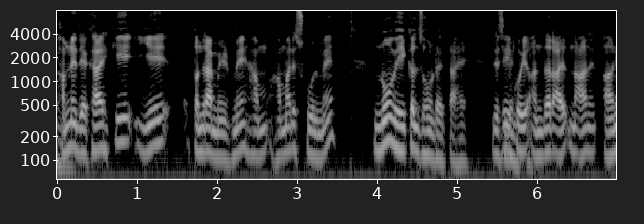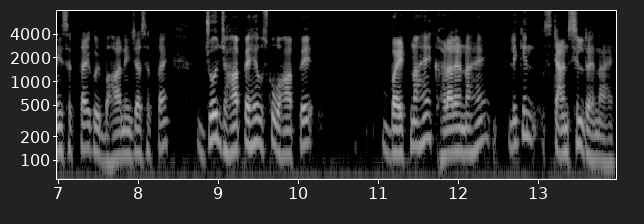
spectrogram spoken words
हमने देखा है कि ये पंद्रह मिनट में हम हमारे स्कूल में नो व्हीकल जोन रहता है। जैसे कोई अंदर आ, आ, आ नहीं सकता है कोई बाहर नहीं जा सकता है। जो जहाँ पे है उसको वहाँ पे बैठना है खड़ा रहना है लेकिन स्टैंड स्टिल रहना है।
